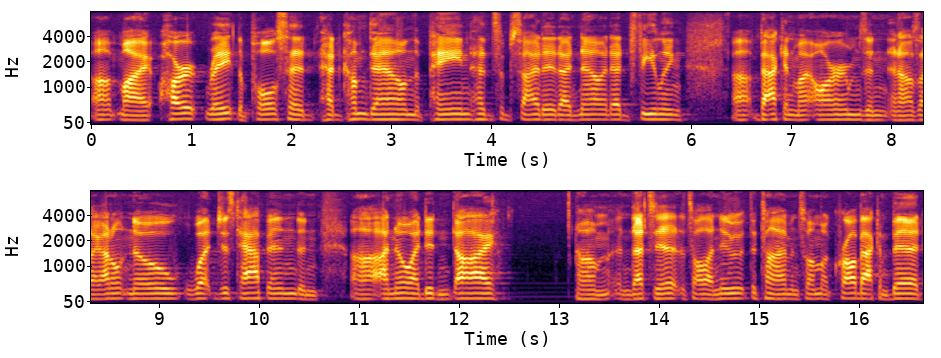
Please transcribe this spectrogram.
uh, my heart rate, the pulse had, had come down, the pain had subsided. I'd now had, had feeling uh, back in my arms, and, and I was like, I don't know what just happened, and uh, I know I didn't die. Um, and that's it. That's all I knew at the time. And so I'm going to crawl back in bed.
